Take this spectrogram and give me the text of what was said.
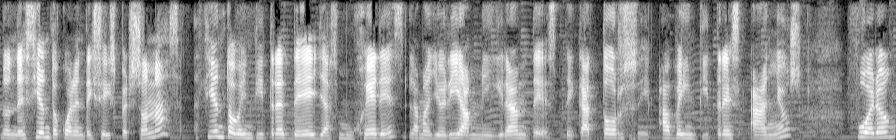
donde 146 personas, 123 de ellas mujeres, la mayoría migrantes de 14 a 23 años, fueron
